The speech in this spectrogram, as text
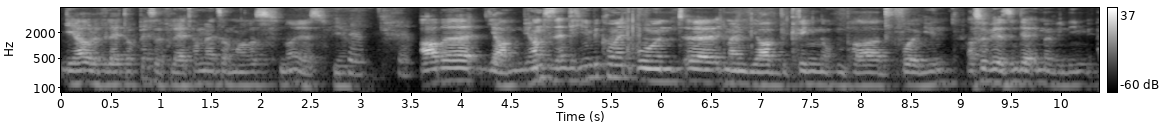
Ja, oder vielleicht auch besser, vielleicht haben wir jetzt auch mal was Neues hier. Ja, ja. Aber ja, wir haben es jetzt endlich hinbekommen und äh, ich meine, ja, wir kriegen noch ein paar Folgen hin. Achso, wir sind ja immer, wir nehmen.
